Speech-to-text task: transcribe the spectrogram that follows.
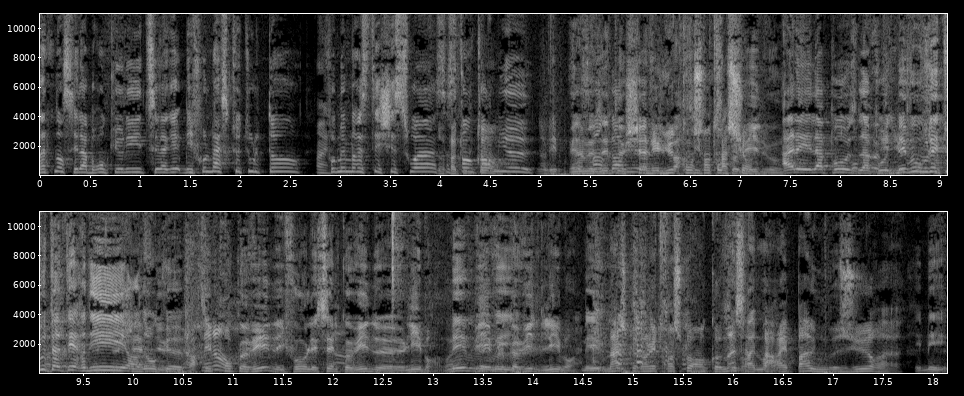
Maintenant, c'est la bronchiolite, c'est la grippe. Mais il faut le masque tout le temps. Il faut même rester chez soi. Non, ça sera encore temps. mieux. Dans les- Ça Mais non, mais sera vous êtes le chef du lieux de concentration. vous. Allez, la pause, la pause. Mais vous voulez tout interdire. Le chef Donc, euh, parti pro-Covid, il faut laisser le Covid euh, libre. Voilà. Mais- Vive mais- le Covid libre. mais, Le masque dans les transports en commun, ça ne vraiment- paraît pas une mesure euh, mais,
